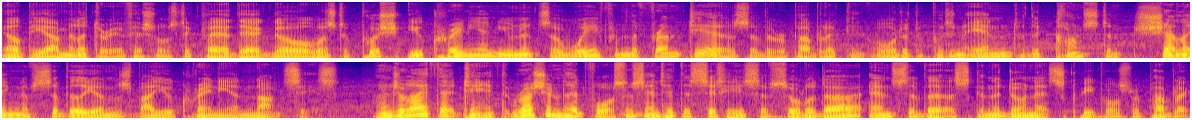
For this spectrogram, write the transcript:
LPR military officials declared their goal was to push Ukrainian units away from the frontiers of the Republic in order to put an end to the constant shelling of civilians by Ukrainian Nazis. On July 13th, Russian-led forces entered the cities of Soledar and Seversk in the Donetsk People's Republic.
